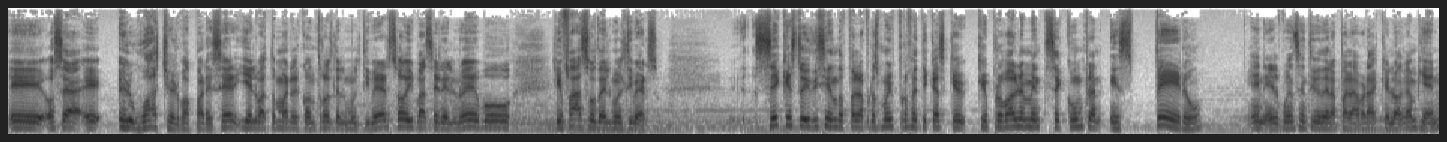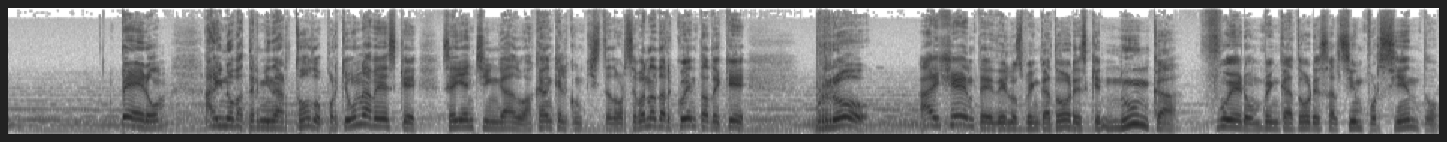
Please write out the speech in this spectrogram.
eh, o sea, eh, el Watcher va a aparecer y él va a tomar el control del multiverso y va a ser el nuevo jefazo del multiverso. Sé que estoy diciendo palabras muy proféticas que, probablemente se cumplan, espero, en el buen sentido de la palabra, que lo hagan bien. Pero ahí no va a terminar todo, porque una vez que se hayan chingado a Kanka el Conquistador, se van a dar cuenta de que, bro, hay gente de los Vengadores que nunca fueron Vengadores al 100%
